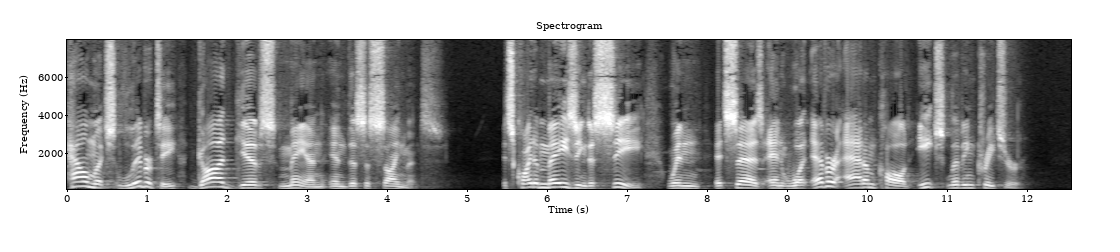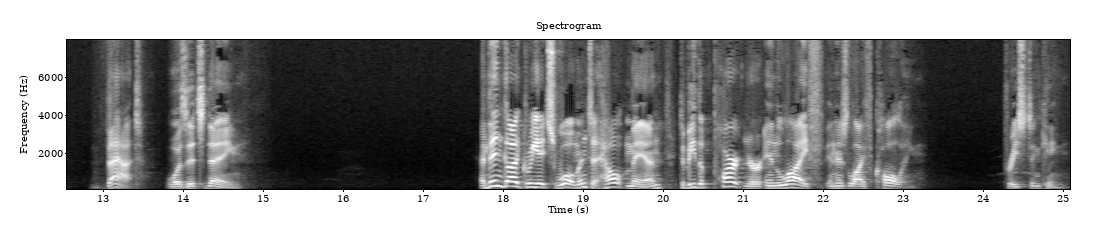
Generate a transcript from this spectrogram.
how much liberty God gives man in this assignment. It's quite amazing to see when it says, and whatever Adam called each living creature, that was its name. And then God creates woman to help man to be the partner in life, in his life calling, priest and king.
